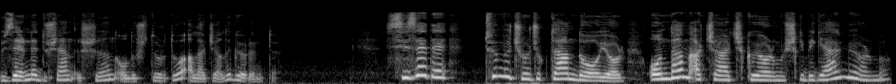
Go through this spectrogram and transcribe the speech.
üzerine düşen ışığın oluşturduğu alacalı görüntü. Size de tümü çocuktan doğuyor, ondan açığa çıkıyormuş gibi gelmiyor mu?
